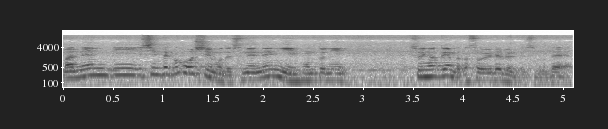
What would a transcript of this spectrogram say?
まあ、年利信託報酬もですね年に本当に数百円とかそういうレベルですので、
